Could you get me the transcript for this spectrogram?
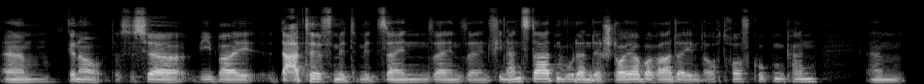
Ähm, genau, das ist ja wie bei Datev mit, mit seinen, seinen, seinen Finanzdaten, wo dann der Steuerberater eben auch drauf gucken kann. Ähm,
